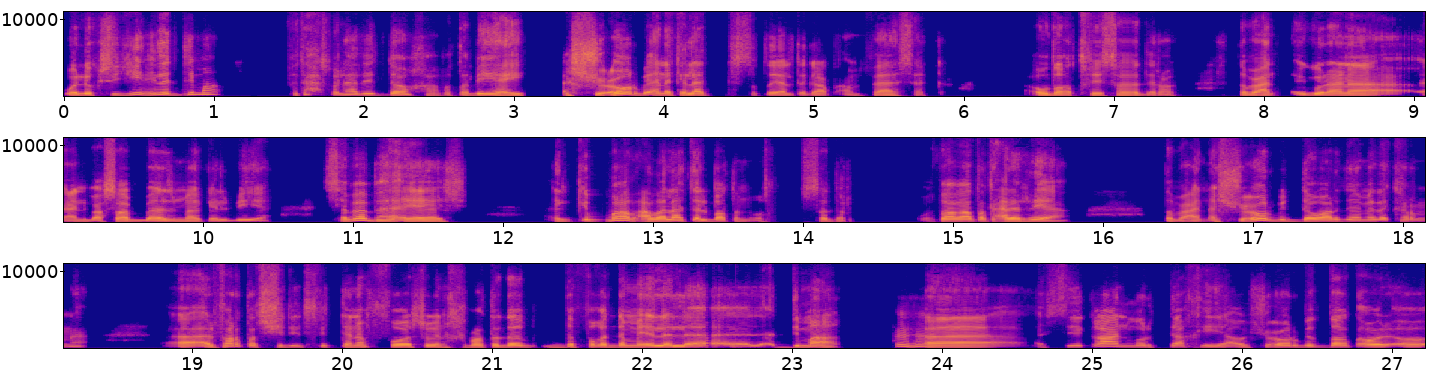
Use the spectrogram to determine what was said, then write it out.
والأكسجين إلى الدماغ فتحصل هذه الدوخة. فطبيعي الشعور بأنك لا تستطيع التقاط أنفاسك أو ضغط في صدرك. طبعا يقول أنا يعني بصاب بأزمة قلبية. سببها إيش؟ انقباض عضلات البطن والصدر وضغطت على الرئة. طبعا الشعور بالدوار زي ما ذكرنا. آه، الفرط الشديد في التنفس وانخفاض تدفق الدم إلى الدماغ. آه السيقان مرتخية أو شعور بالضغط أو, أو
